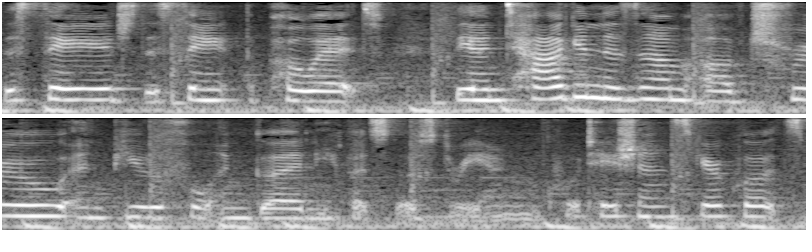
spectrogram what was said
the sage, the saint, the poet, the antagonism of true and beautiful and good, and he puts those three in quotation, scare quotes,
